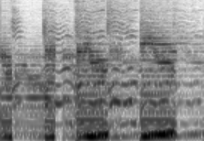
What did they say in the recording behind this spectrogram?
you.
